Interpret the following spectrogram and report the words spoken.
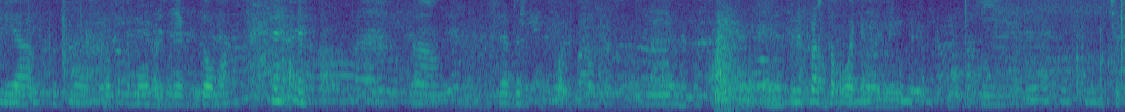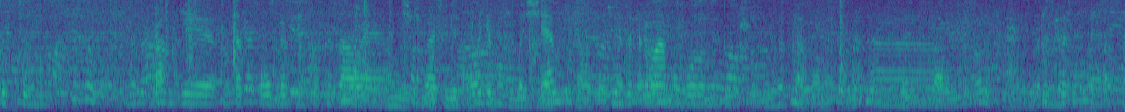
Що я почуваю себе в цьому образі як вдома. Е, Це дуже комфортний образ. І це не просто одяг, такий чи костюм. Це насправді ми так образно показали, що верхнім одягом, плащем ми закриваємо голову душу, Е, розбите серце,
